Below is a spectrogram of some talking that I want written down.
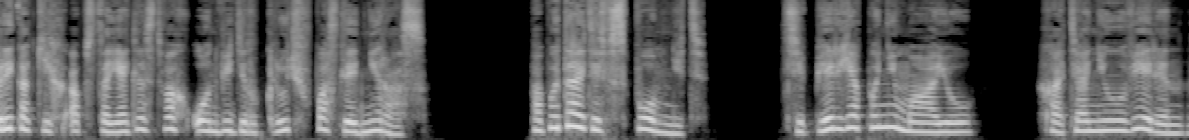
при каких обстоятельствах он видел ключ в последний раз. Попытайтесь вспомнить. Теперь я понимаю, хотя не уверен,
